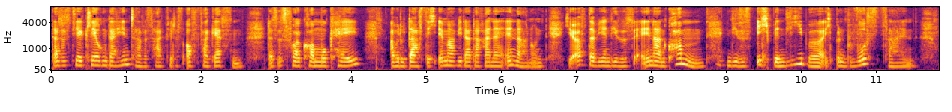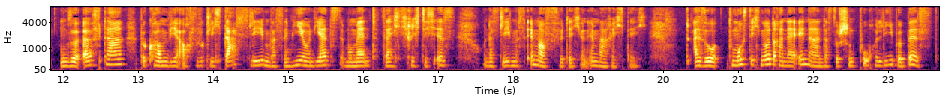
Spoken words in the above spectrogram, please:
Das ist die Erklärung dahinter, weshalb wir das oft vergessen. Das ist vollkommen okay, aber du darfst dich immer wieder daran erinnern. Und je öfter wir in dieses Erinnern kommen, in dieses Ich bin Liebe, ich bin Bewusstsein, umso öfter bekommen wir auch wirklich das Leben, was im Hier und Jetzt im Moment tatsächlich richtig ist. Und das Leben ist immer für dich und immer richtig. Also du musst dich nur daran erinnern, dass du schon pure Liebe bist.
